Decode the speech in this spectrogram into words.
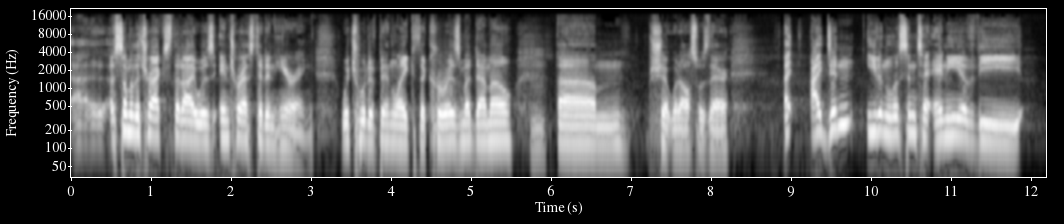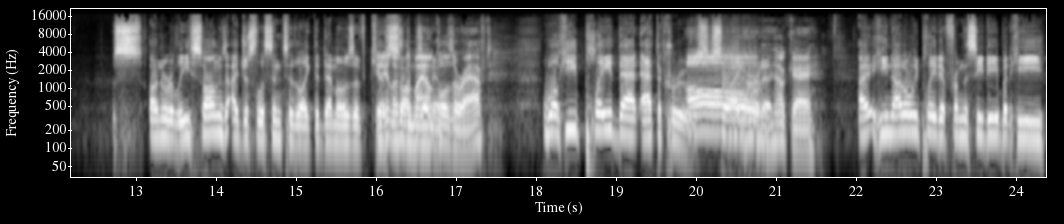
uh, some of the tracks that I was interested in hearing, which would have been like the Charisma demo. Um, shit, what else was there? I I didn't even listen to any of the s- unreleased songs. I just listened to like the demos of you Kiss didn't listen to my I knew. uncle as a raft. Well, he played that at the cruise, so I heard it. Oh, Okay. I, he not only played it from the CD, but he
